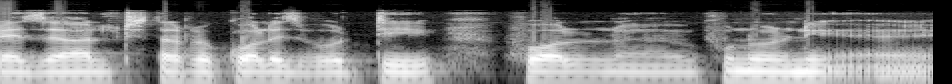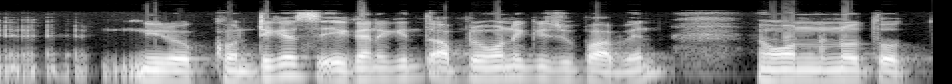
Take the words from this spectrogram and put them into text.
রেজাল্ট তারপর কলেজ ভর্তি ফল আহ, পুনর্নি- নিরীক্ষণ ঠিক আছে? এখানে কিন্তু আপনি অনেক কিছু পাবেন। অন্যান্য তথ্য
